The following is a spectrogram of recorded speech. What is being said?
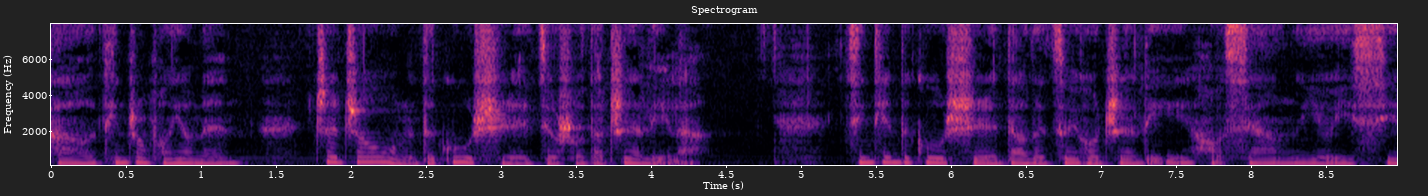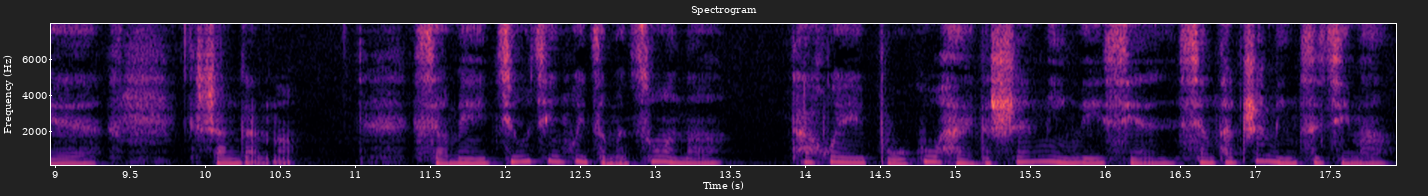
好，听众朋友们，这周我们的故事就说到这里了。今天的故事到了最后，这里好像有一些伤感了。小妹究竟会怎么做呢？她会不顾海的生命危险向他证明自己吗？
